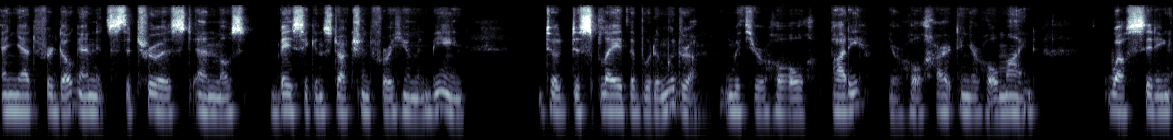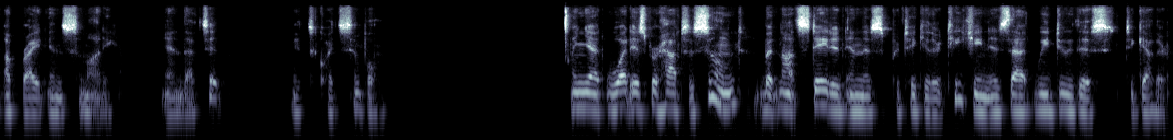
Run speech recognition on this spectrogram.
And yet, for Dogen, it's the truest and most basic instruction for a human being to display the Buddha Mudra with your whole body, your whole heart, and your whole mind while sitting upright in samadhi. And that's it. It's quite simple. And yet, what is perhaps assumed, but not stated in this particular teaching, is that we do this together.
